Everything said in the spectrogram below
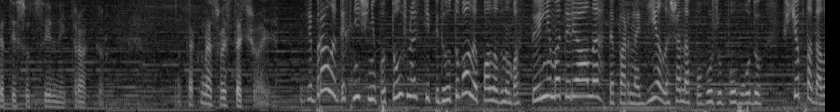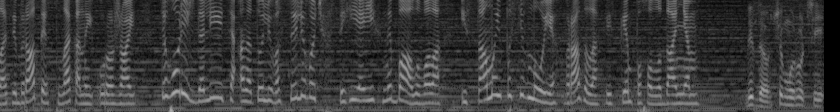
500-сильний трактор. Ну, Так у нас вистачає. Зібрали технічні потужності, підготували паливно-мастильні матеріали. Тепер надія лише на погожу погоду, щоб та дала зібрати плеканий урожай. Цьогоріч заліється Анатолій Васильович. Стихія їх не балувала, і з самої посівної вразила різким похолоданням. Біда, в цьому році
